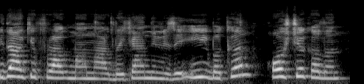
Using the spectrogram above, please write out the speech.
Bir dahaki fragmanlarda kendinize iyi bakın. Hoşçakalın.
